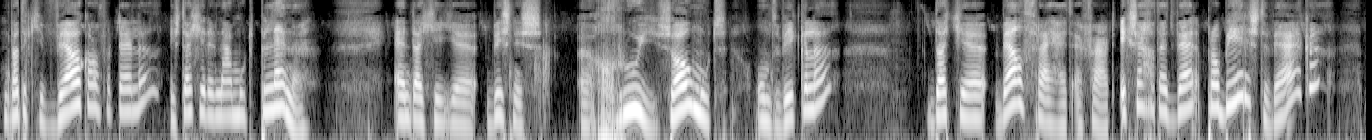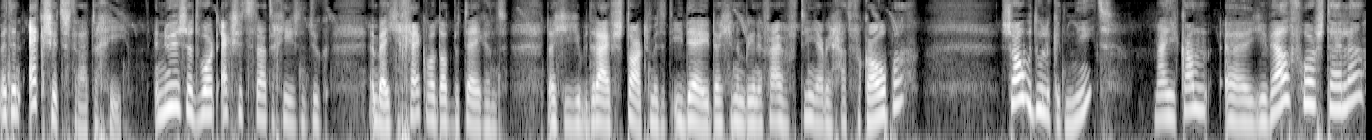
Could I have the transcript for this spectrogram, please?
Wat ik je wel kan vertellen, is dat je ernaar moet plannen. En dat je je business uh, groei zo moet ontwikkelen dat je wel vrijheid ervaart. Ik zeg altijd: probeer eens te werken met een exit-strategie. En nu is het woord exit-strategie natuurlijk een beetje gek, want dat betekent dat je je bedrijf start met het idee dat je hem binnen vijf of tien jaar weer gaat verkopen. Zo bedoel ik het niet. Maar je kan uh, je wel voorstellen,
